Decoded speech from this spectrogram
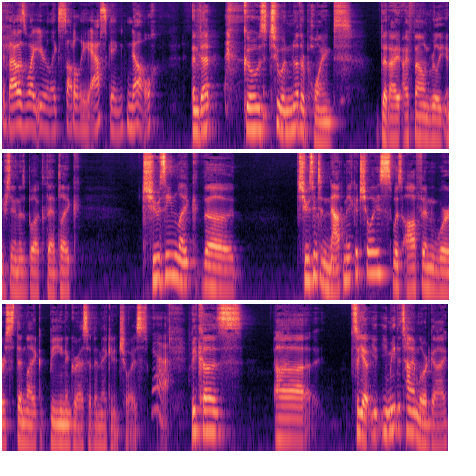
if that was what you're like subtly asking, no. And that goes to another point that I, I found really interesting in this book that like choosing like the choosing to not make a choice was often worse than like being aggressive and making a choice. Yeah, because uh so yeah you, you meet the time lord guy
